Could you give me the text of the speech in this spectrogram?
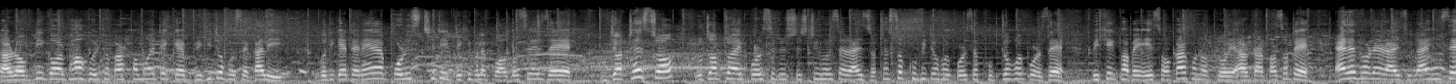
কাৰণ অগ্নিগৰ্ভা হৈ থকাৰ সময়তে কেব গৃহীত হৈছে কালি গতিকে তেনে পৰিস্থিতিত দেখিবলৈ পোৱা গৈছে যে যথেষ্ট উত্তপ্ত এক পৰিস্থিতিৰ সৃষ্টি হৈছে। ৰাইজ যথেষ্ট ক্ষোভিত হৈ পৰিছে ক্ষুব্ধ হৈ পৰিছে। বিশেষভাৱে এই চৰকাৰখনক লৈ আৰু তাৰ পাছতে এনেধৰণে ৰাইজ ওলাই আহিছে।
